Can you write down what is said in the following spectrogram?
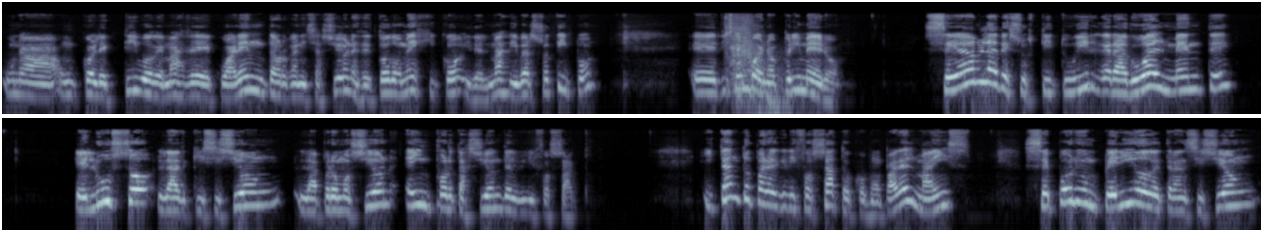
un colectivo de más de 40 organizaciones de todo México y del más diverso tipo, eh, dicen, bueno, primero, se habla de sustituir gradualmente el uso, la adquisición, la promoción e importación del glifosato. Y tanto para el glifosato como para el maíz, se pone un periodo de transición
